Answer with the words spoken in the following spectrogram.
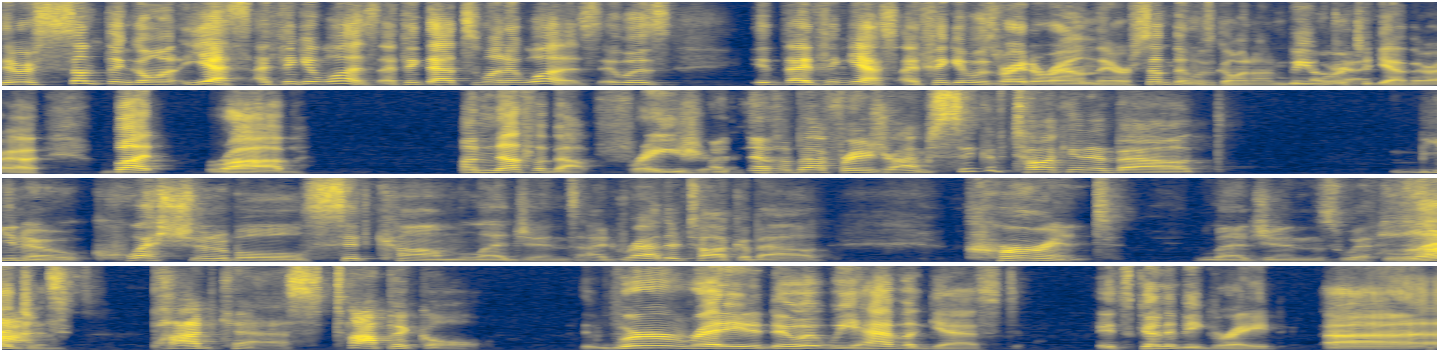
there was something going yes i think it was i think that's when it was it was it, i think yes i think it was right around there. Something was going on. We were together. Uh, but rob enough about frasier. Enough about Frasier. I'm sick of talking about, you know, questionable sitcom legends. I'd rather talk about current legends with Legends. podcasts, topical. we're ready to do it. We have a guest. It's going to be great. Uh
